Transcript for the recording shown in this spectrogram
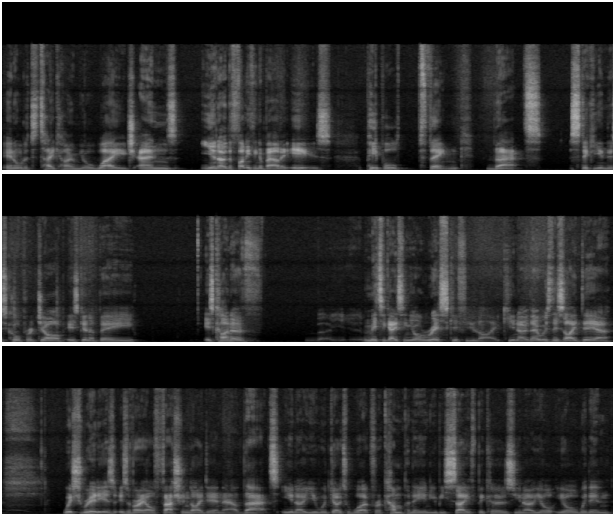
in order to take home your wage. And you know, the funny thing about it is, people think that sticking in this corporate job is going to be is kind of mitigating your risk if you like. You know there was this idea which really is, is a very old fashioned idea now that you know you would go to work for a company and you'd be safe because you know you're you're within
